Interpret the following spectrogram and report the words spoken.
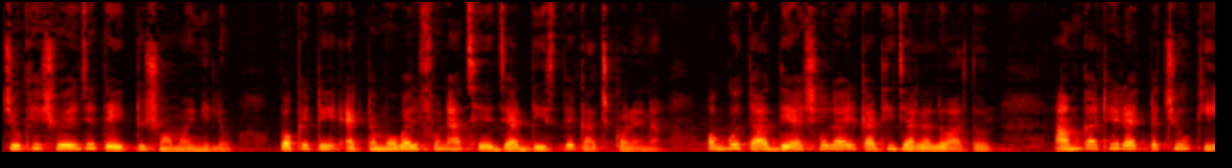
চোখে সয়ে যেতে একটু সময় নিল। পকেটে একটা মোবাইল ফোন আছে যার ডিসপ্লে কাজ করে না। অজ্ঞতা দেয়াশলাইয়ের কাঠি জ্বালালো আতর। আম কাঠের একটা চৌকি,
